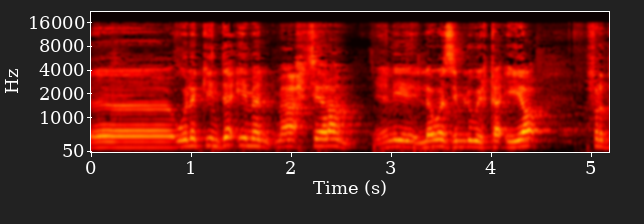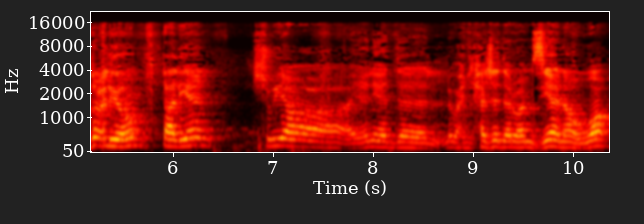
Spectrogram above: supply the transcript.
آه، ولكن دائما مع احترام يعني اللوازم الوقائية. فرضوا عليهم في الطاليان شوية يعني هاد واحد الحاجة داروها مزيانه هو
